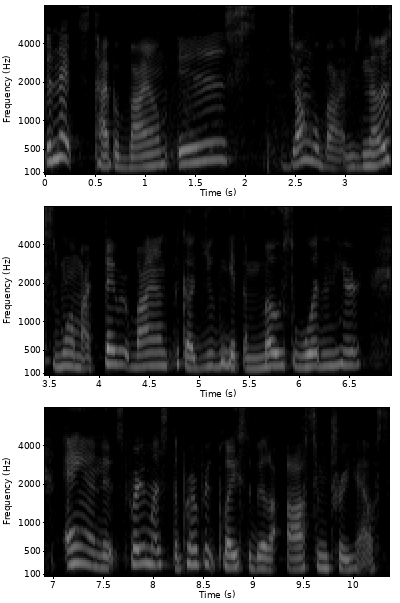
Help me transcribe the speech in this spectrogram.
The next type of biome is jungle biomes. Now, this is one of my favorite biomes because you can get the most wood in here, and it's pretty much the perfect place to build an awesome treehouse.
